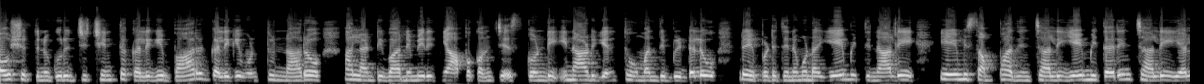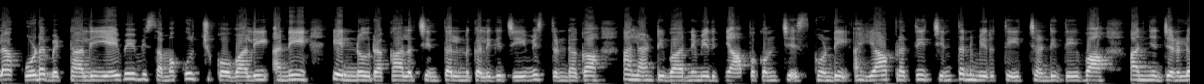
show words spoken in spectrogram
భవిష్యత్తును గురించి చింత కలిగి భారం కలిగి ఉంటున్నారో అలాంటి వారిని మీరు జ్ఞాపకం చేసుకోండి. ఈనాడు ఎంతో మంది బిడ్డలు రేపటి దినమున ఏమి తినాలి ఏమి సంపాదించాలి ఏమి ధరించాలి ఎలా కూడబెట్టాలి ఏవేవి సమకూర్చుకోవాలి అని ఎన్నో రకాల చింతలను కలిగి జీవిస్తుండగా అలాంటి వారిని మీరు జ్ఞాపకం చేసుకోండి. అయ్యా ప్రతి చింతను మీరు తీర్చండి దేవా. అన్యజనుల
